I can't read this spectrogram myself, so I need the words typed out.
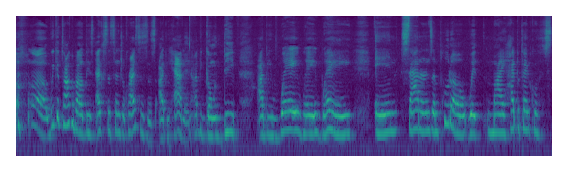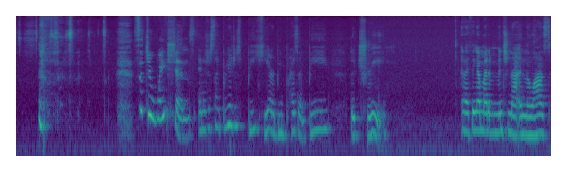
we could talk about these existential crises I'd be having. I'd be going deep. I'd be way, way, way in Saturn's and Pluto with my hypothetical situations. And it's just like, Bria, just be here, be present, be the tree. And I think I might have mentioned that in the last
